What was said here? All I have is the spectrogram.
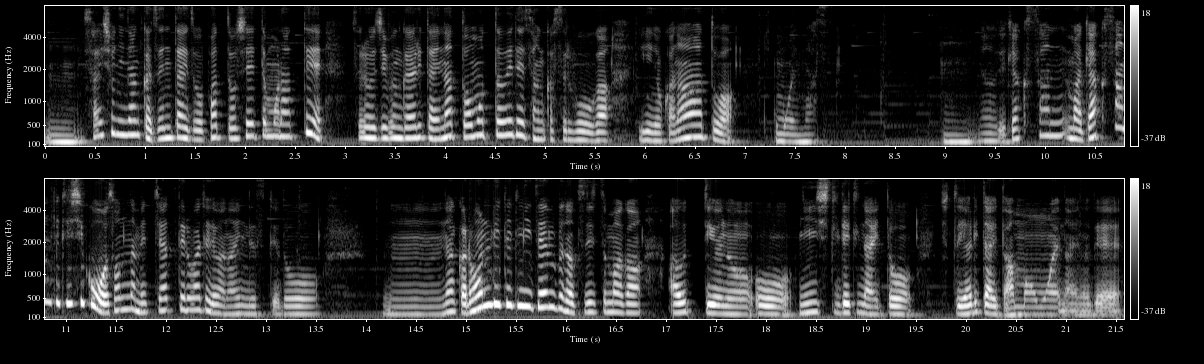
うん、最初になんか全体像をパッと教えてもらってそれを自分がやりたいなと思った上で参加する方がいいのかなとは思います。うん、なので逆算まあ逆算的思考をそんなめっちゃやってるわけではないんですけどうんなんか論理的に全部の辻褄が合うっていうのを認識できないとちょっとやりたいとあんま思えないので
